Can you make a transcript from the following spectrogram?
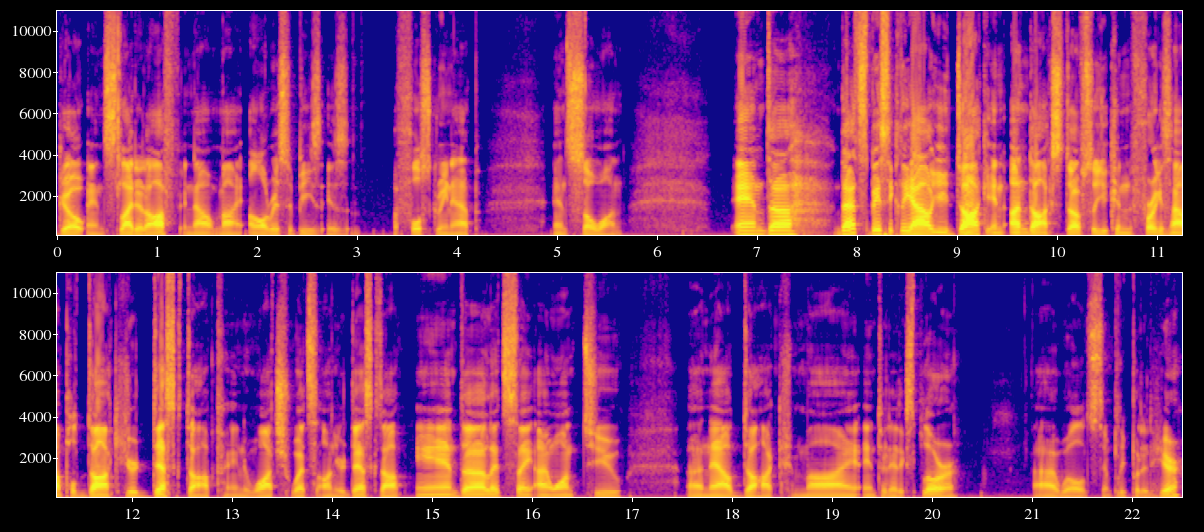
go and slide it off. And now my All Recipes is a full screen app and so on. And uh, that's basically how you dock and undock stuff. So you can, for example, dock your desktop and watch what's on your desktop. And uh, let's say I want to uh, now dock my Internet Explorer. I will simply put it here.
